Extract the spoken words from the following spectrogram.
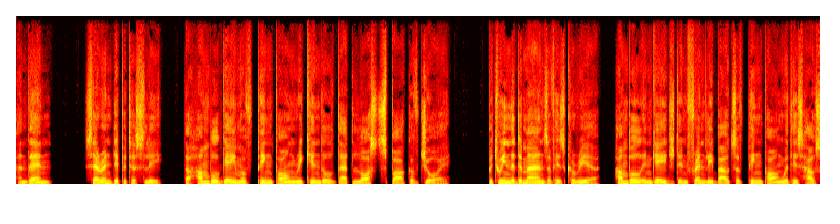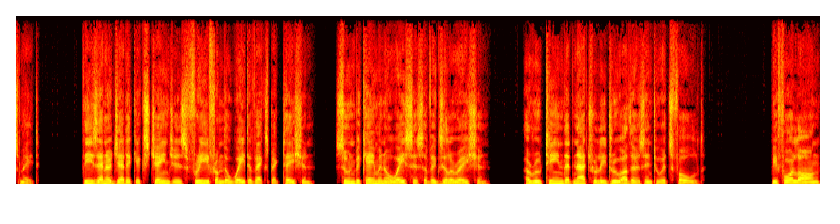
and then, serendipitously, the humble game of ping pong rekindled that lost spark of joy. Between the demands of his career, Humble engaged in friendly bouts of ping pong with his housemate. These energetic exchanges, free from the weight of expectation, soon became an oasis of exhilaration, a routine that naturally drew others into its fold. Before long,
